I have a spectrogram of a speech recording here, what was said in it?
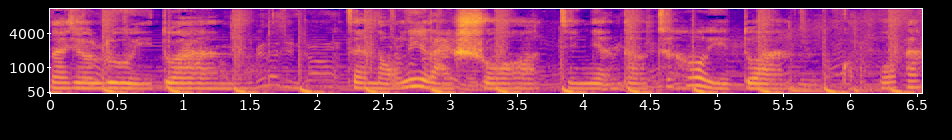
那就录一段，在农历来说，今年的最后一段广播吧。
